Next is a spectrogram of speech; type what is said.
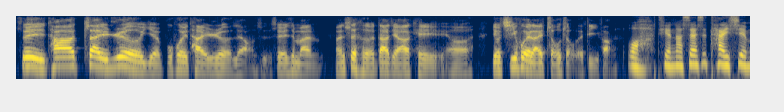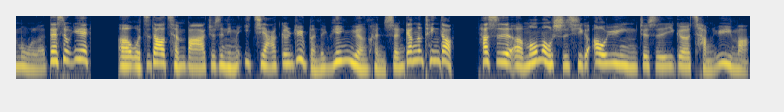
所以它再热也不会太热这样子，所以是蛮蛮适合大家可以呃有机会来走走的地方。哇，天哪，实在是太羡慕了！但是因为呃我知道陈拔就是你们一家跟日本的渊源很深，刚刚听到他是呃某某时期一个奥运就是一个场域嘛，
